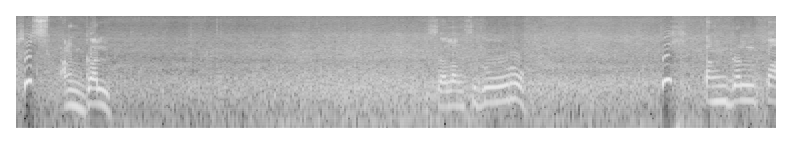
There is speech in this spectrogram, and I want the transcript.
Sus, tanggal. Isa lang siguro. Tanggal pa.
